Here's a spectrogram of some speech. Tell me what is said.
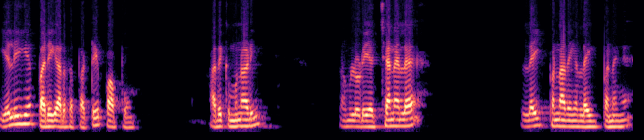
எளிய பரிகாரத்தை பற்றி பார்ப்போம். அதுக்கு முன்னாடி நம்மளுடைய சேனலை லைக் பண்ணாதீங்க லைக் பண்ணுங்கள்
